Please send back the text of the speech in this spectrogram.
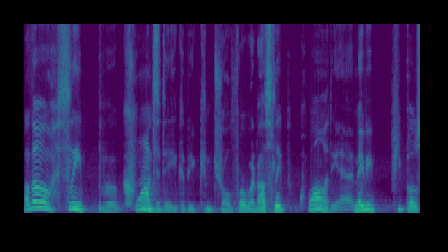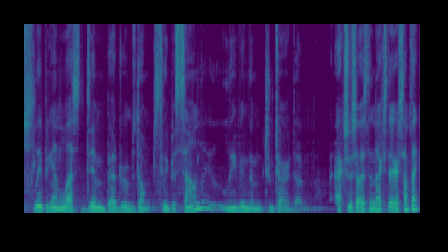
Although sleep uh, quantity could be controlled for, what about sleep quality? Uh, maybe people sleeping in less dim bedrooms don't sleep as soundly, leaving them too tired to exercise the next day or something?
